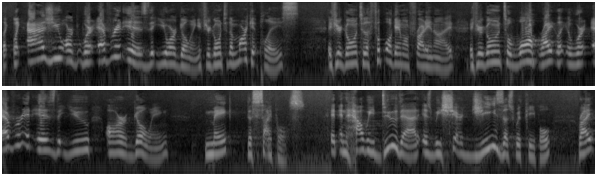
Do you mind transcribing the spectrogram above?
Like, like as you are, wherever it is that you are going, if you're going to the marketplace, if you're going to the football game on Friday night, if you're going to Walmart, right? Like wherever it is that you are going, make disciples. And, and how we do that is we share Jesus with people, right?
